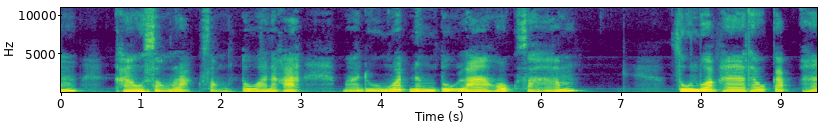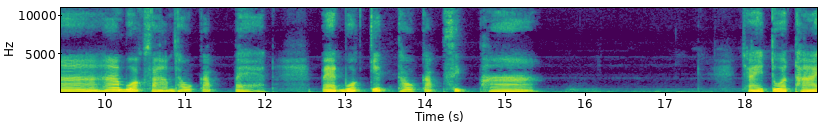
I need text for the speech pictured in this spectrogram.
มเข้าสองหลักสองตัวนะคะ มาดูงวดหนึ่งตุลาหกสามศูนย์บวกห้าเท่ากับห้าห้าบวกสามเท่ากับแปดแปดบวกเจ็ดเท่ากับสิบห้าใช้ตัวท้าย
